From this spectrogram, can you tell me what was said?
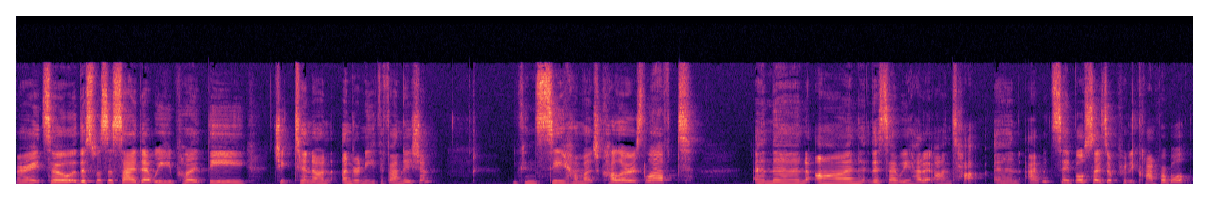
All right, so this was the side that we put the cheek tint on underneath the foundation. You can see how much color is left. And then on this side, we had it on top. And I would say both sides are pretty comparable.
